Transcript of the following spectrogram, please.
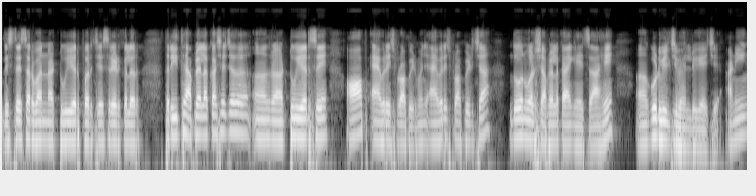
दिसते सर्वांना two year purchase red colour तर इथे आपल्याला कशाच्या टू इयर्स आहे? ऑफ ॲव्हरेज प्रॉफिट म्हणजे ॲव्हरेज प्रॉफिटच्या दोन वर्ष आपल्याला काय घ्यायचं आहे? गुडविलची व्हॅल्यू घ्यायची आणि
